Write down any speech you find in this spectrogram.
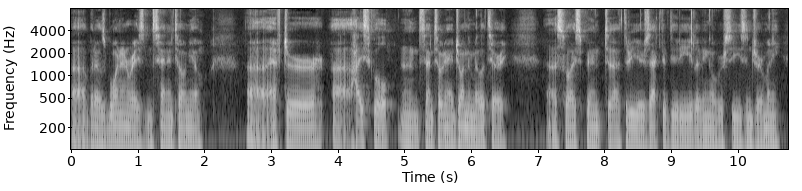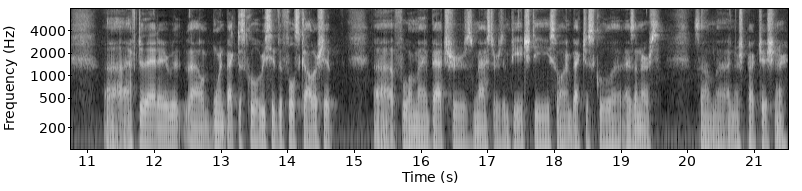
uh, but I was born and raised in San Antonio. Uh, after uh, high school in San Antonio, I joined the military. Uh, so I spent uh, three years active duty living overseas in Germany. after that, I went back to school, received a full scholarship for my bachelor's, master's, and PhD. So I went back to school as a nurse. So I'm a nurse practitioner.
